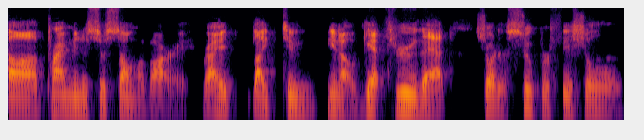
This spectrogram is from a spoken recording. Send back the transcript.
uh, Prime Minister Sogavare, right? Like to you know get through that sort of superficial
